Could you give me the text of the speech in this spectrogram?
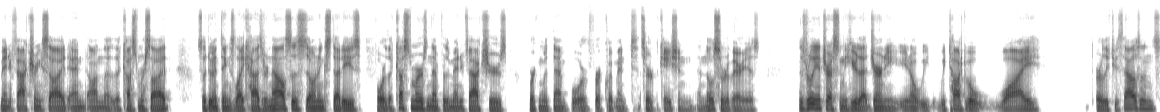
manufacturing side, and on the, the customer side. So doing things like hazard analysis, zoning studies for the customers, and then for the manufacturers, working with them for for equipment certification and those sort of areas it's really interesting to hear that journey. You know, we we talked about why early 2000s,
